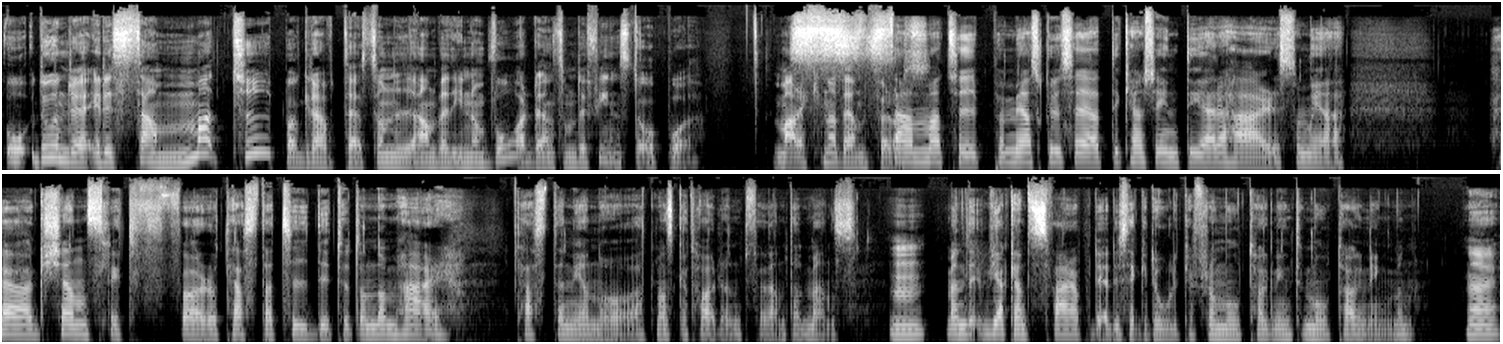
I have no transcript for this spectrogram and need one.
Och då undrar jag, är det samma typ av gravtest som ni använder inom vården som det finns då på marknaden för samma oss? Samma typ, men jag skulle säga att det kanske inte är det här som är högkänsligt för att testa tidigt, utan de här testen är nog att man ska ta runt förväntad mens. Mm. Men det, jag kan inte svära på det, det är säkert olika från mottagning till mottagning. Men... Nej.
